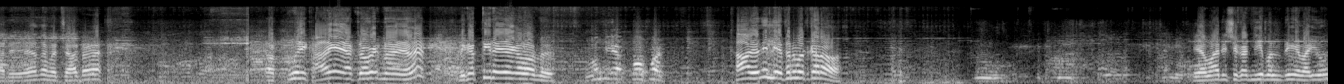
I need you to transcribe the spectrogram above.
अरे ऐसा बच्चा था। अब पूरी खाएँगे यार चौकट ना है? निकलती रहेगा वहाँ पे हाँ यानी लेथन मत करो। ये हमारी शिकंजी बन रही है भाई वो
